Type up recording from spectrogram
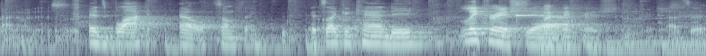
I know what it is. It's black L something. It's like a candy. licorice. Yeah. Black licorice. That's it.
